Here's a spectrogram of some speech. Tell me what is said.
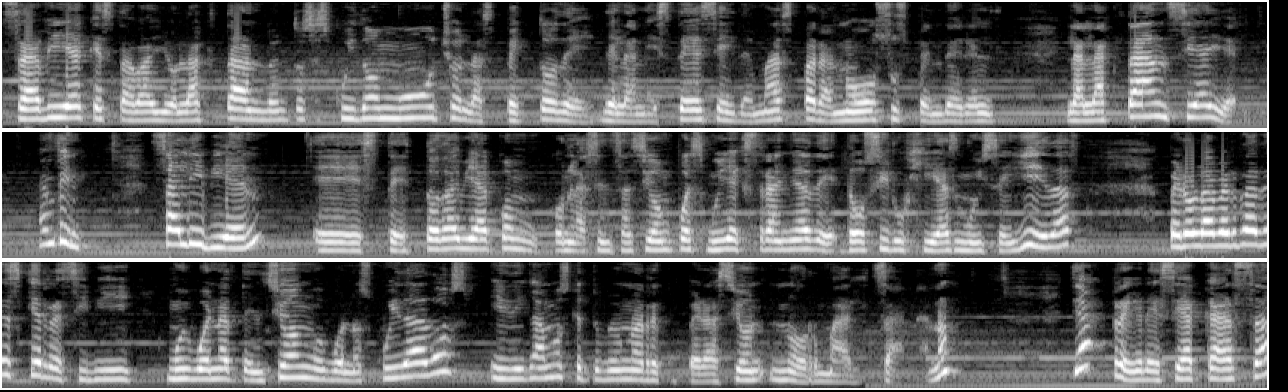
sabía que estaba yo lactando, entonces cuidó mucho el aspecto de, la anestesia y demás para no suspender la lactancia y en fin, salí bien, este, todavía con, con la sensación pues muy extraña de dos cirugías muy seguidas, pero la verdad es que recibí muy buena atención, muy buenos cuidados y digamos que tuve una recuperación normal, sana, ¿no? Ya regresé a casa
